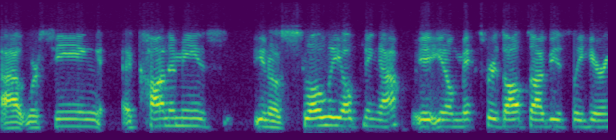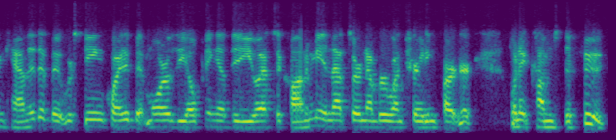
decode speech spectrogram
Uh, we're seeing economies, you know, slowly opening up. You know, mixed results obviously here in Canada, but we're seeing quite a bit more of the opening of the U.S. economy, and that's our number one trading partner when it comes to food.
